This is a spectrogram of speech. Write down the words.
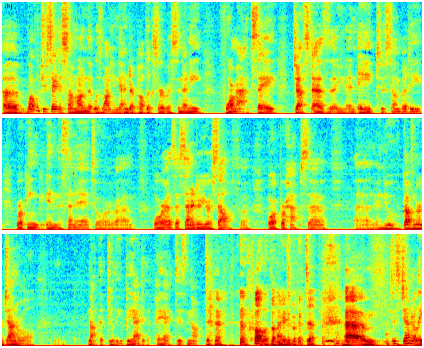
uh, what would you say to someone that was wanting to enter public service in any format? Say, just as a, an aide to somebody working in the Senate or uh, or as a senator yourself, uh, or perhaps uh, uh, a new governor general. Not that Julie Payette is not qualified, but uh, um, just generally,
